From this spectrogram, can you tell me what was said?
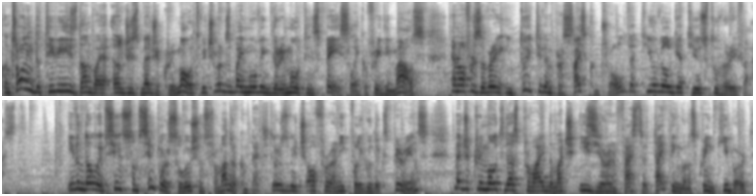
Controlling the TV is done via LG's Magic Remote, which works by moving the remote in space like a 3D mouse and offers a very intuitive and precise control that you will get used to very fast. Even though we've seen some simpler solutions from other competitors which offer an equally good experience, Magic Remote does provide a much easier and faster typing on a screen keyboard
